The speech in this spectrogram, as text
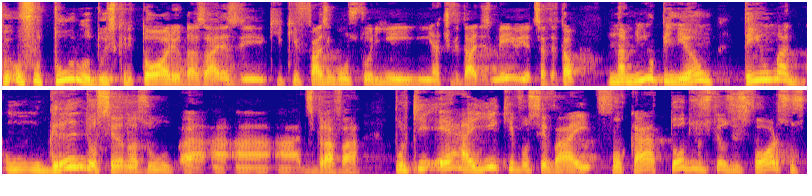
O futuro do escritório, das áreas de, que, que fazem consultoria em, em, atividades meio e etc. E tal, na minha opinião, tem uma, um grande oceano azul a, a, a desbravar. Porque é aí que você vai focar todos os seus esforços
